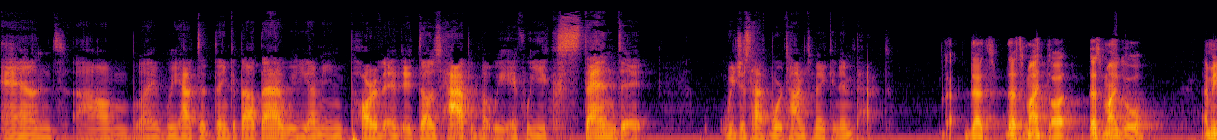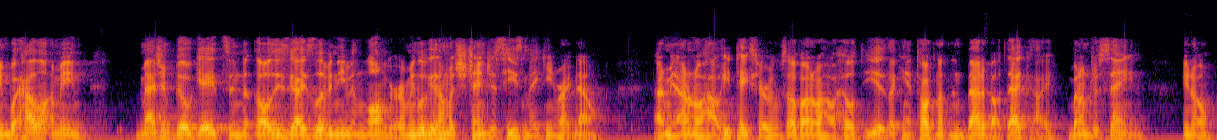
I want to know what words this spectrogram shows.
And um, like, we have to think about that. We, I mean, part of it it does happen, but we if we extend it, we just have more time to make an impact. That's that's my thought. That's my goal. I mean, what, how long? I mean, imagine Bill Gates and all these guys living even longer. I mean, look at how much changes he's making right now. I mean, I don't know how he takes care of himself. I don't know how healthy he is. I can't talk nothing bad about that guy. But I'm just saying, you know,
